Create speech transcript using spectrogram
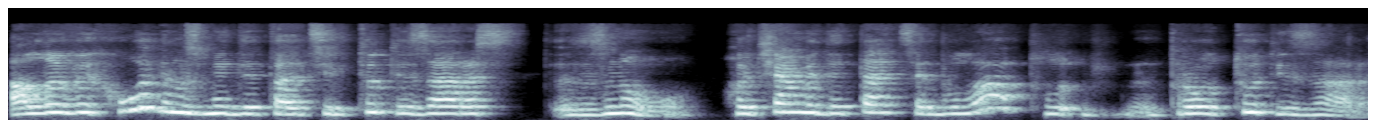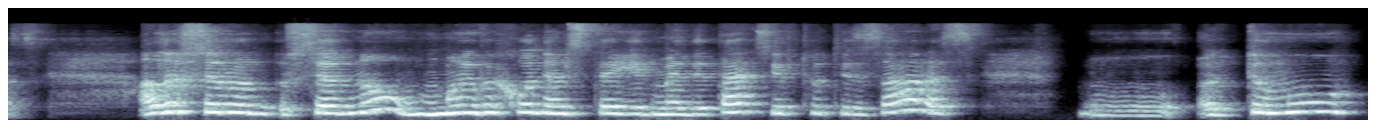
але виходимо з медитації тут і зараз знову. Хоча медитація була про тут і зараз. Але все, все одно ми виходимо з тієї медитації тут і зараз, тому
